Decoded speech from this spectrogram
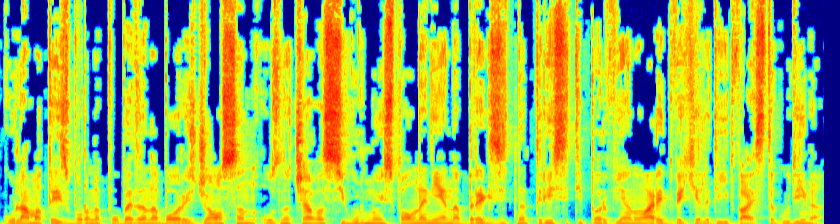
Голямата изборна победа на Борис Джонсън означава сигурно изпълнение на Брекзит на 31 януари 2020 година,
